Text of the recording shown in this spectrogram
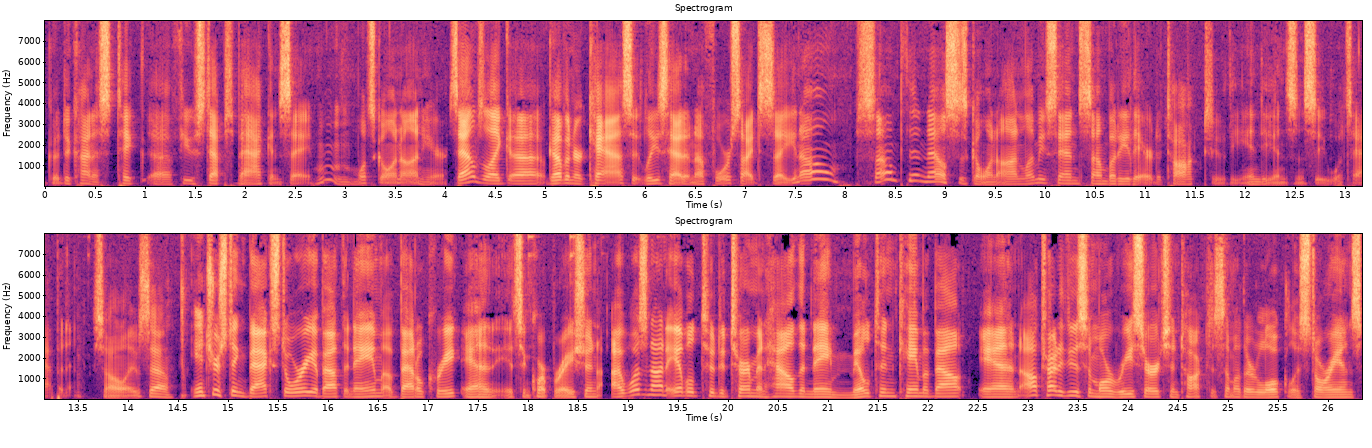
good to kind of take a few steps back and say, hmm, what's going on here? Sounds like uh, Governor Cass at least had enough foresight to say, you know, something else is going on. Let me send somebody there to talk to the Indians and see what's happening. So it was an interesting backstory about the name of Battle Creek and its incorporation. I was not able to determine how the name Milton came about, and I'll try to do some more research and talk to some other local historians.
